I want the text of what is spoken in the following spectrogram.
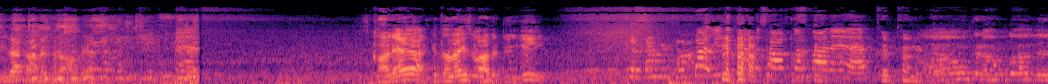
ਇਹਦਾ ਕੰਨ ਖਰਾਬ ਆ ਖਾ ਲਿਆ ਆ ਕਿਦਾਂ ਦਾ ਹੀ ਸਵਾਦ ਠੀਕ ਹੀ ਭਾਜੀ ਕੰਨ ਸਾਫ਼ ਕਰਨ ਵਾਲੇ ਆ ਖੱਟਾ ਮਿੱਠਾ ਆਉਂ ਕਰਾਉਂਗਾ ਦੇ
